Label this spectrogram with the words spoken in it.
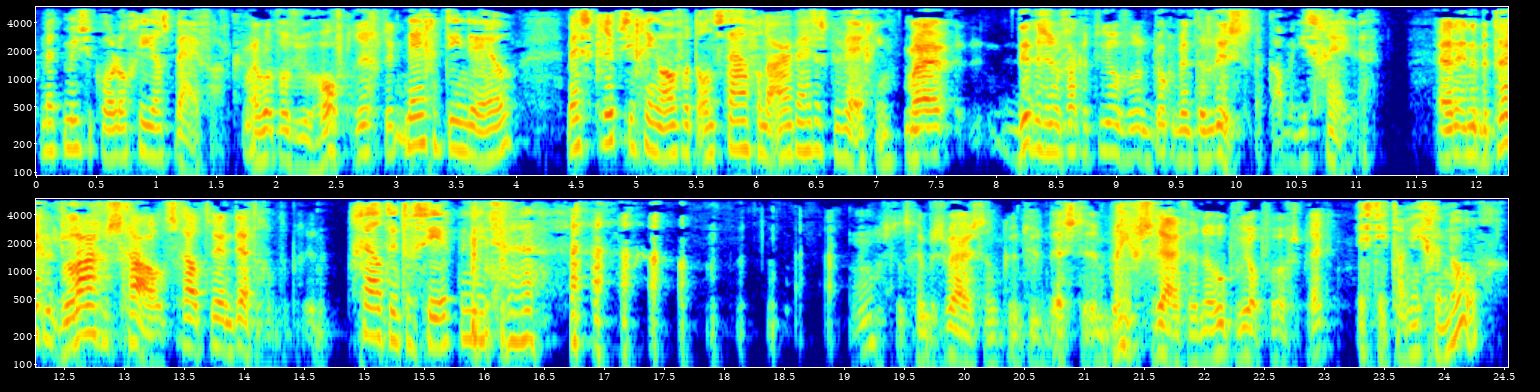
Met muzikologie als bijvak. maar wat was uw hoofdrichting? 19e eeuw. Mijn scriptie ging over het ontstaan van de arbeidersbeweging. Maar dit is een vacature voor een documentalist. Dat kan me niet schelen. En in een betrekkelijk lage schaal, schaal 32 om te beginnen. Geld interesseert me niet. Als dat geen bezwaar is, dan kunt u het beste een brief schrijven en dan roepen we op voor een gesprek. Is dit dan niet genoeg?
